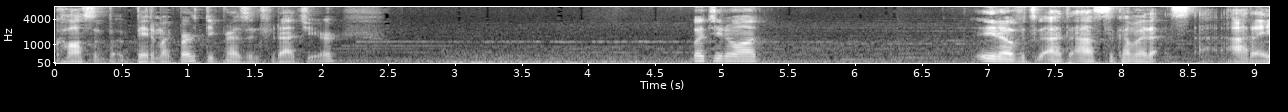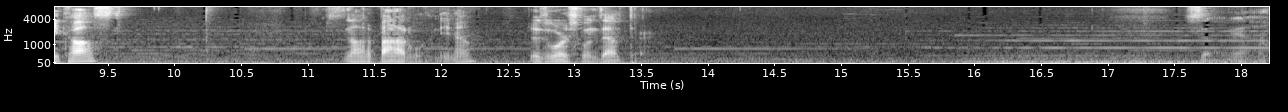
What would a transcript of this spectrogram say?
cost of a bit of my birthday present for that year. But you know what? you know, if it's, it has to come at, at a cost, it's not a bad one, you know? There's worse ones out there. So, yeah.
